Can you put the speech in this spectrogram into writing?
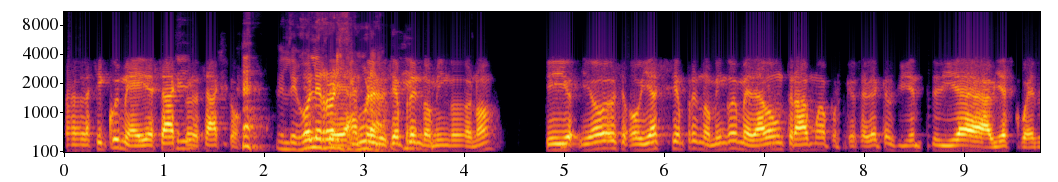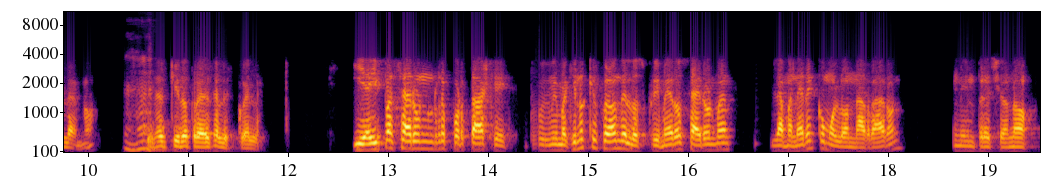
A las cinco y media, exacto, exacto. el de gol, error y este, figura. siempre en domingo, ¿no? Sí, yo, yo, oía siempre en domingo y me daba un trauma porque sabía que el siguiente día había escuela, ¿no? Tenía que ir otra vez a la escuela. Y ahí pasaron un reportaje, pues me imagino que fueron de los primeros Ironman, la manera en cómo lo narraron me impresionó.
